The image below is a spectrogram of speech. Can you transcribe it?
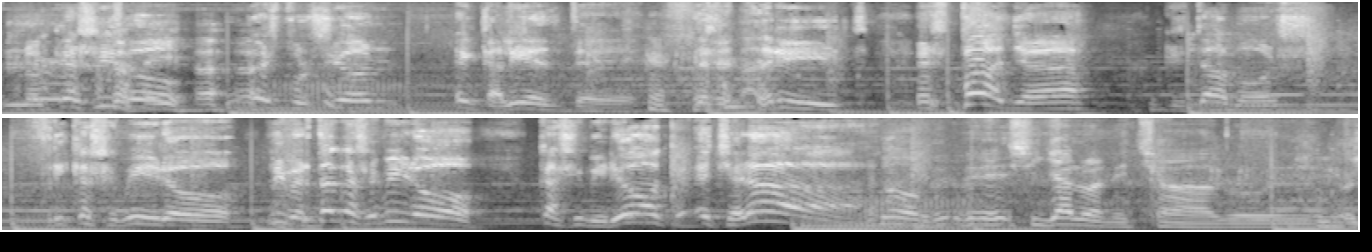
lo que ha sido una expulsión en caliente. Desde Madrid, España, gritamos, Free Casemiro, libertad Casemiro, Casemiro echará. No, eh, si ya lo han echado. eh.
